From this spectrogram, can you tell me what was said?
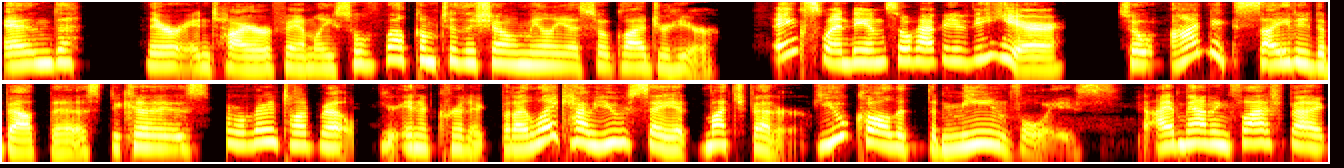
and their entire family. So, welcome to the show, Amelia. So glad you're here. Thanks, Wendy. I'm so happy to be here. So I'm excited about this because we're going to talk about your inner critic, but I like how you say it much better. You call it the mean voice. I'm having flashback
